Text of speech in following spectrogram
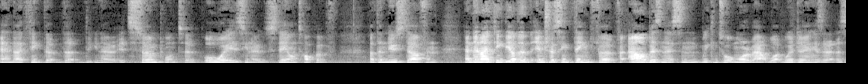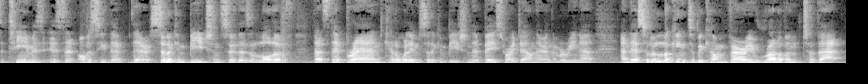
and I think that that you know it's so important to always you know stay on top of of the new stuff and and then I think the other interesting thing for, for our business, and we can talk more about what we're doing as a, as a team, is, is that obviously they're, they're Silicon Beach, and so there's a lot of that's their brand, Keller Williams Silicon Beach, and they're based right down there in the marina, and they're sort of looking to become very relevant to that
